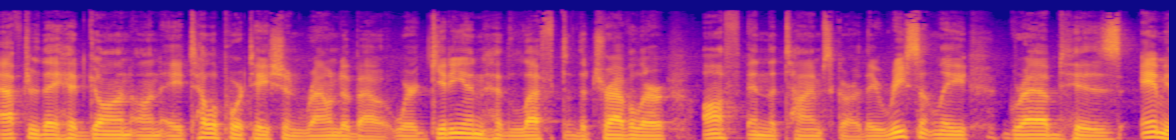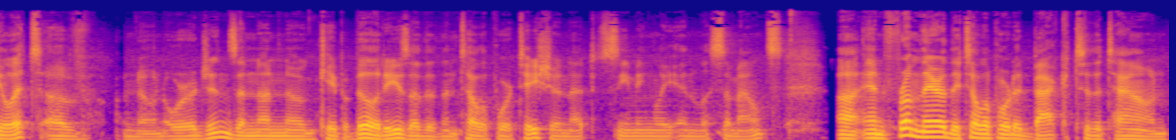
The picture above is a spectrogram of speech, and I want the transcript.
after they had gone on a teleportation roundabout where Gideon had left the traveler off in the time scar. They recently grabbed his amulet of unknown origins and unknown capabilities other than teleportation at seemingly endless amounts. Uh, and from there, they teleported back to the town.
